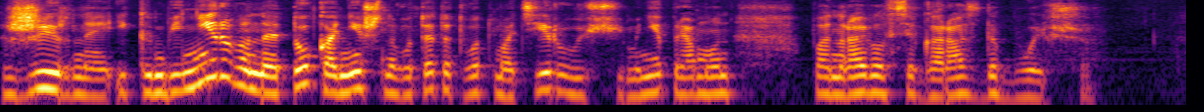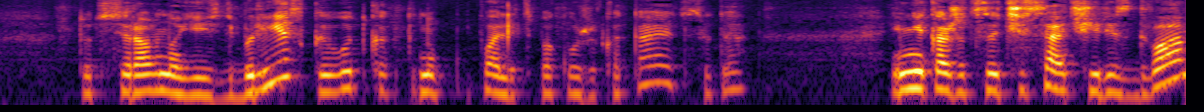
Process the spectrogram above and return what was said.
жирная и комбинированная, то, конечно, вот этот вот матирующий, мне прям он понравился гораздо больше. Тут все равно есть блеск, и вот как-то, ну, палец по коже катается, да. И мне кажется, часа через два,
